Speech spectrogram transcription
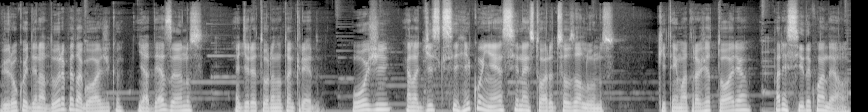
virou coordenadora pedagógica e há 10 anos é diretora na Tancredo. Hoje, ela diz que se reconhece na história dos seus alunos, que tem uma trajetória parecida com a dela.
